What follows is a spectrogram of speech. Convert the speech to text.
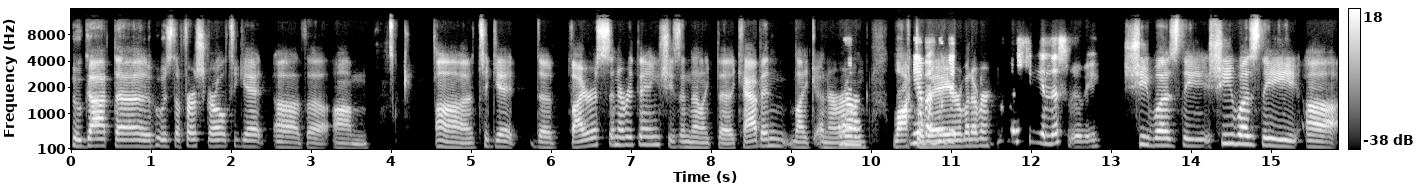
who got the who was the first girl to get uh the um uh to get the virus and everything. She's in the like the cabin like in her Uh-huh. own locked Yeah, away did- or whatever. Who was she in this movie? She was the she was the uh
